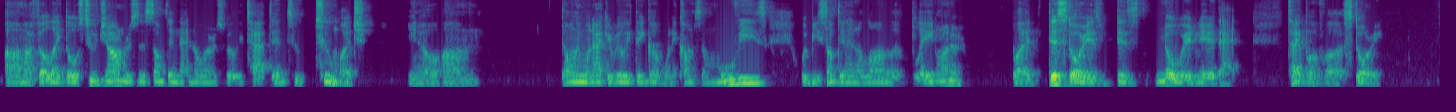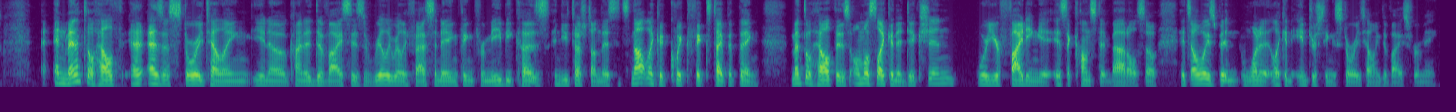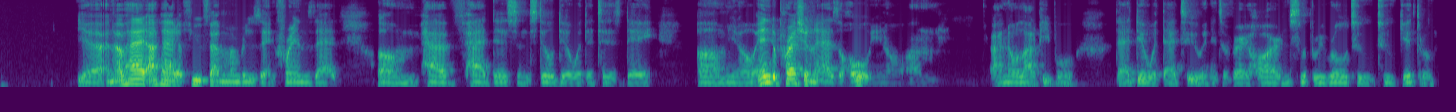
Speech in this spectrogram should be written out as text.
Um, I felt like those two genres is something that no one has really tapped into too much. You know, um, the only one I could really think of when it comes to movies would be something in along with Blade Runner, but this story is is nowhere near that type of uh, story. And mental health as a storytelling you know kind of device is a really really fascinating thing for me because and you touched on this it's not like a quick fix type of thing. Mental health is almost like an addiction where you're fighting it. is a constant battle. So it's always been one like an interesting storytelling device for me. Yeah and i've had i've had a few family members and friends that um have had this and still deal with it to this day um you know and depression as a whole you know I know a lot of people that deal with that too, and it's a very hard and slippery road to to get through.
